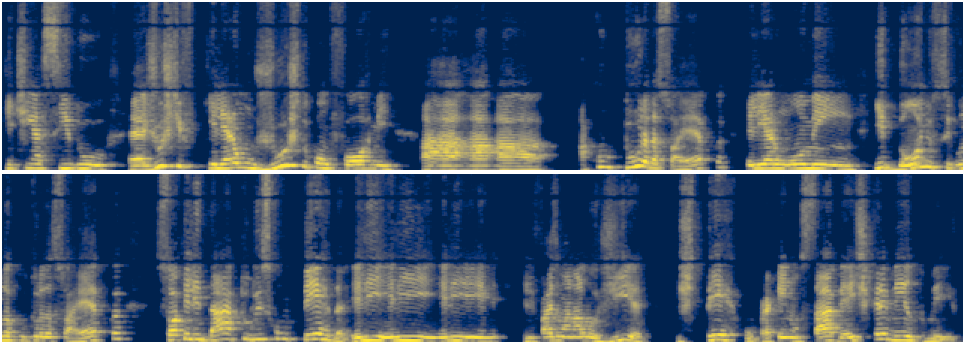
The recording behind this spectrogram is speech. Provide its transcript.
que tinha sido é, justific... que ele era um justo conforme a, a, a, a, cultura da sua época, ele era um homem idôneo segundo a cultura da sua época, só que ele dá tudo isso como perda. Ele ele ele ele faz uma analogia esterco, para quem não sabe, é excremento mesmo.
